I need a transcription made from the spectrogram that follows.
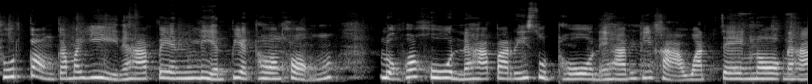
ชุดกล่องกำมะหยี่นะคะเป็นเหรียญเปียกทองของ หลวงพ่อคูณนะคะ ปริสุทธโธนะคะพี่ๆขาวัดแจงนอกนะคะ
